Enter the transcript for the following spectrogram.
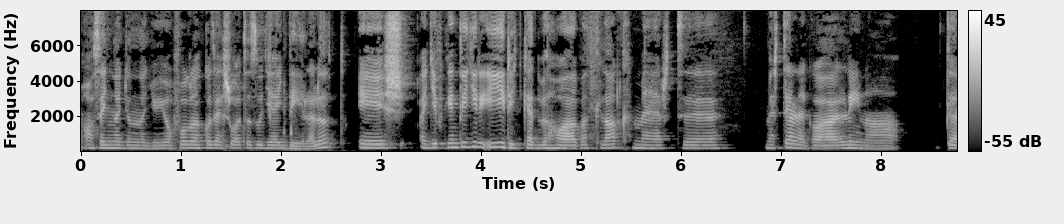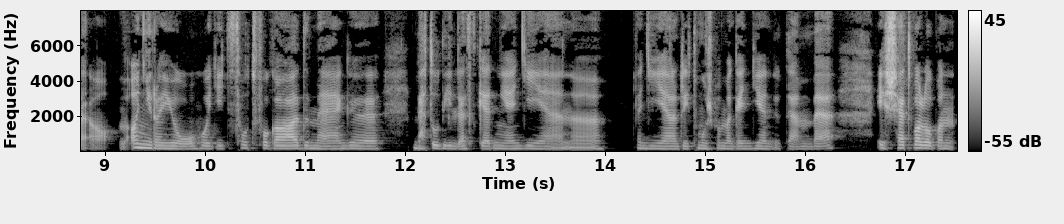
az egy nagyon-nagyon jó foglalkozás volt, az ugye egy délelőtt, és egyébként így irigykedve hallgatlak, mert, mert tényleg a Léna te, annyira jó, hogy így szót fogad, meg be tud illeszkedni egy ilyen egy ilyen ritmusba, meg egy ilyen ütembe. És hát valóban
